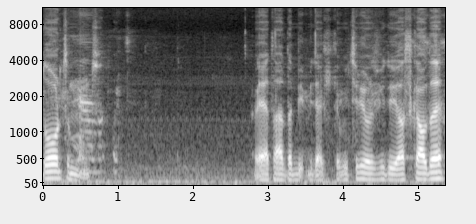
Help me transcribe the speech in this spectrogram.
Dortmund. Evet Arda bir, bir dakika bitiriyoruz videoyu az kaldı.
